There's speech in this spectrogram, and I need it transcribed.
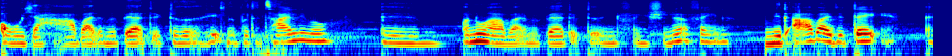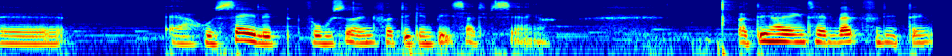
og jeg har arbejdet med bæredygtighed helt ned på detaljniveau. Øh, og nu arbejder jeg med bæredygtighed inden for ingeniørfagene. Mit arbejde i dag øh, er hovedsageligt fokuseret inden for DGNB-certificeringer. Og det har jeg egentlig talt valgt, fordi det,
